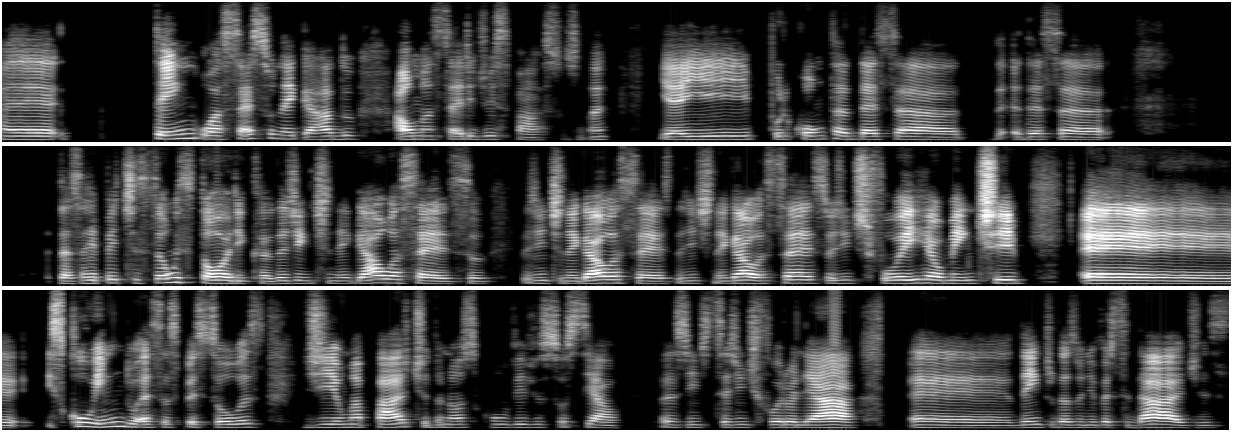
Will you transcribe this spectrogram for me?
é, tem o acesso negado a uma série de espaços, né? E aí, por conta dessa, dessa, dessa repetição histórica da gente negar o acesso, da gente negar o acesso, da gente negar o acesso, a gente foi realmente é, excluindo essas pessoas de uma parte do nosso convívio social a gente, se a gente for olhar é, dentro das universidades,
